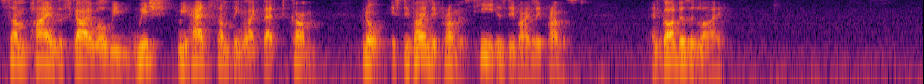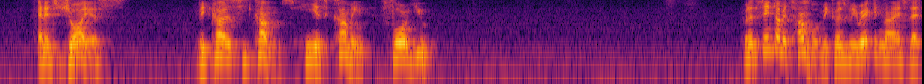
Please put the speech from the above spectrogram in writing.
some pie in the sky, well, we wish we had something like that to come. No, it's divinely promised. He is divinely promised. And God doesn't lie. And it's joyous because He comes. He is coming for you. But at the same time, it's humble because we recognize that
